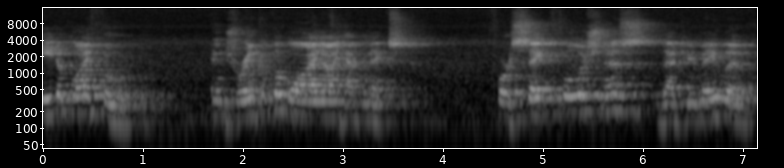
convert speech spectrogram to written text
Eat of my food, and drink of the wine I have mixed. Forsake foolishness that you may live.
